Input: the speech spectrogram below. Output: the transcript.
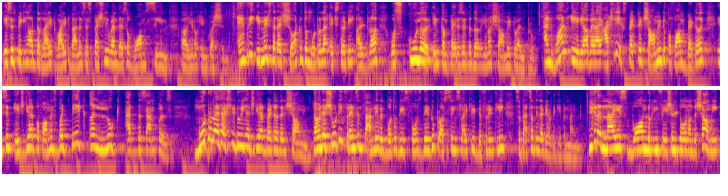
is in picking out the right white balance, especially when there's a warm scene uh, you know in question. Every image that I shot with the Motorola Edge 30 Ultra was cooler in comparison to the you know Xiaomi 12 Pro. And one area where I actually expected Xiaomi to perform better is in HDR performance, but take a look at the samples. Motorola is actually doing HDR better than Xiaomi. Now, when you're shooting friends and family with both of these phones, they do processing slightly differently. So that's something that you have to keep in mind. You get a nice, warm looking facial tone on the Xiaomi,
